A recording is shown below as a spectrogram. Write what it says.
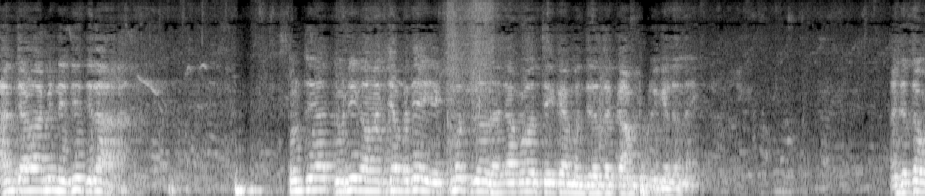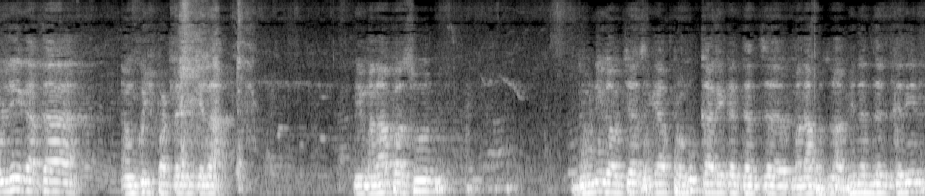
आणि त्यावेळेला आम्ही निधी दिला. परंतु या दोन्ही गावांच्या मध्ये एकमत न झाल्यामुळं ते काय मंदिराचं काम पुढे गेलं नाही. आणि त्याचा उल्लेख आता अंकुश पाटलांनी केला. मी मनापासून दोन्ही गावच्या सगळ्या प्रमुख कार्यकर्त्यांचं मनापासून अभिनंदन करीन.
